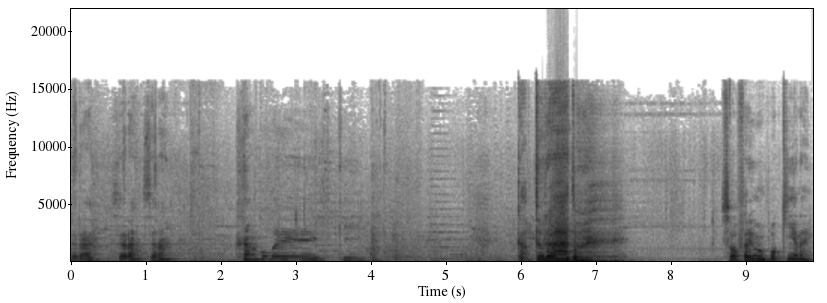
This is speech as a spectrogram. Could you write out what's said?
Será? Será? Será? Ah, moleque! Capturado! Sofremos um pouquinho, né?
